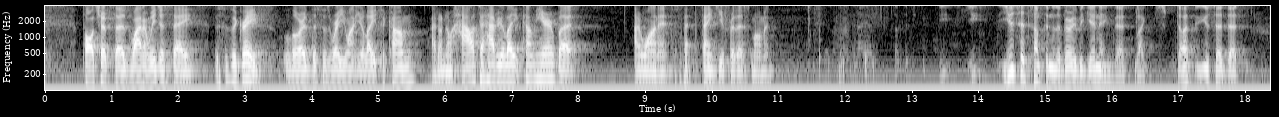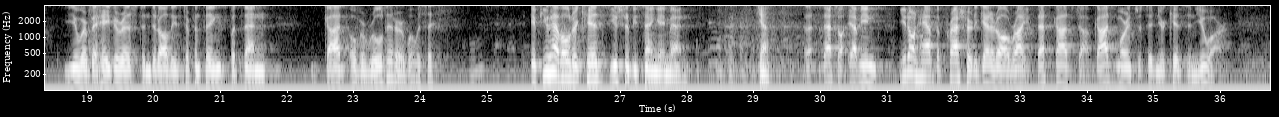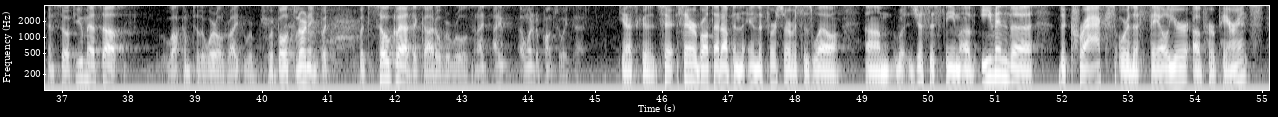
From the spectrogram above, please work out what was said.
Paul Tripp says, why don't we just say, this is a grace. Lord, this is where you want your light to come. I don't know how to have your light come here, but I want it. Th- thank you for this moment. you said something in the very beginning that like you said that you were behaviorist and did all these different things but then god overruled it or what was it if you have older kids you should be saying amen yeah that's all i mean you don't have the pressure to get it all right that's god's job god's more interested in your kids than you are and so if you mess up welcome to the world right we're, we're both learning but but so glad that God overrules. And I, I, I wanted to punctuate that. Yeah, that's good. Sarah brought that up in the, in the first service as well. Um, just this theme of even the the cracks or the failure of her parents,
